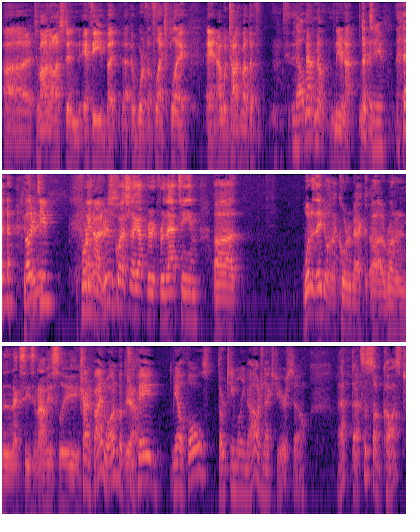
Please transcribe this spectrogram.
Uh, Tavon Austin, iffy, but uh, worth a flex play. And I would talk about the. no No, no, you're not. No, continue. Other team 49ers. Uh, here's the question I got for for that team. Uh, what are they doing at quarterback uh, running into the next season? Obviously, trying to find one, but Yeah. you paid you know Foles thirteen million dollars next year, so that that's a sunk cost.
